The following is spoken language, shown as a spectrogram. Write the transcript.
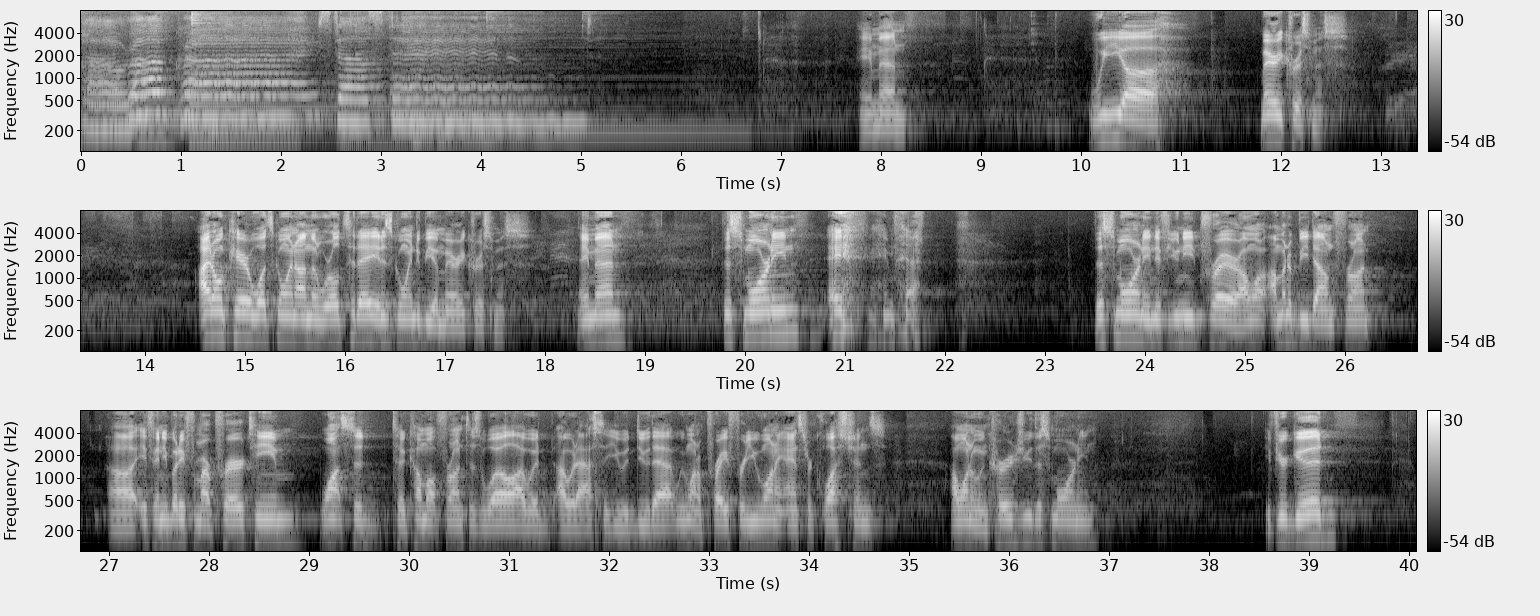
power of Christ I'll stand. Amen. We, uh, Merry Christmas. I don't care what's going on in the world today, it is going to be a Merry Christmas. Amen. This morning, amen. This morning, if you need prayer, I want, I'm going to be down front. Uh, if anybody from our prayer team wants to, to come up front as well, I would, I would ask that you would do that. We want to pray for you, want to answer questions. I want to encourage you this morning. If you're good,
